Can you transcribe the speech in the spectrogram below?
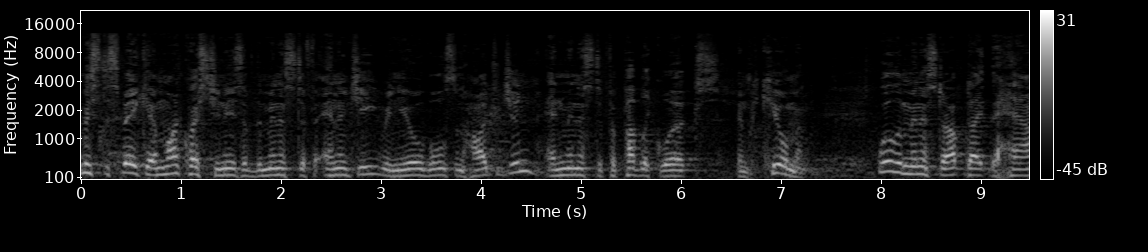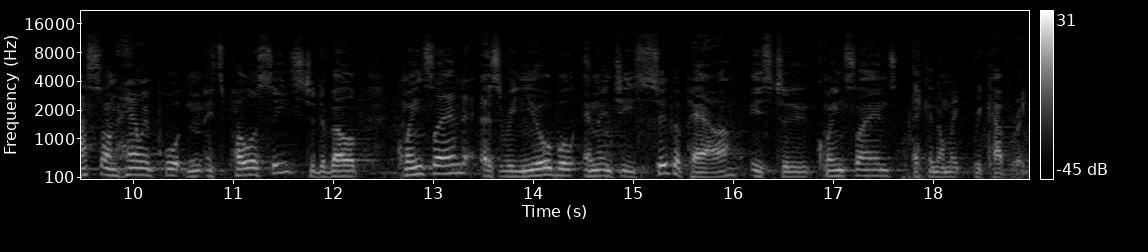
Mr Speaker, my question is of the Minister for Energy, Renewables and Hydrogen and Minister for Public Works and Procurement. Will the Minister update the House on how important its policies to develop Queensland as a renewable energy superpower is to Queensland's economic recovery?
